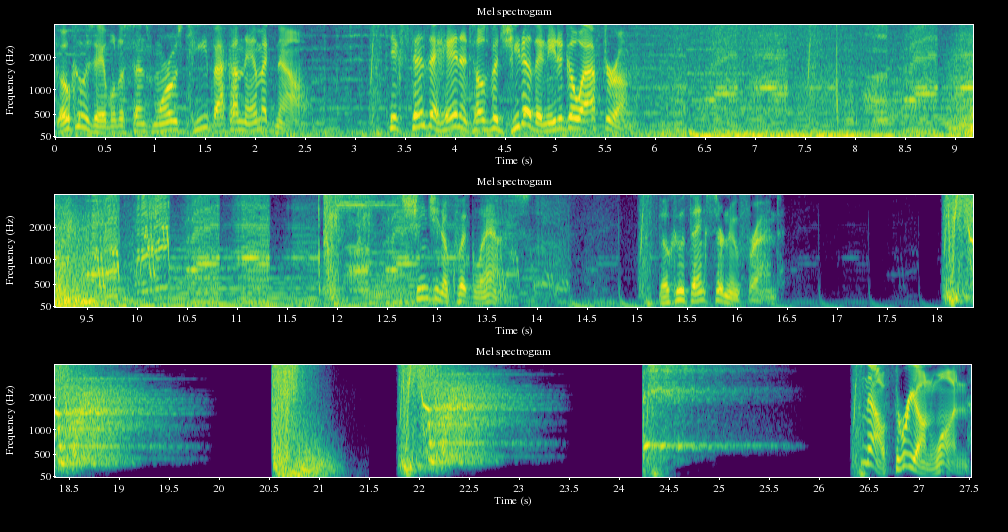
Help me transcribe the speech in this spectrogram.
Goku is able to sense Moro's ki back on Namek now. He extends a hand and tells Vegeta they need to go after him. Exchanging a quick glance, Goku thanks their new friend. Now three on one.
